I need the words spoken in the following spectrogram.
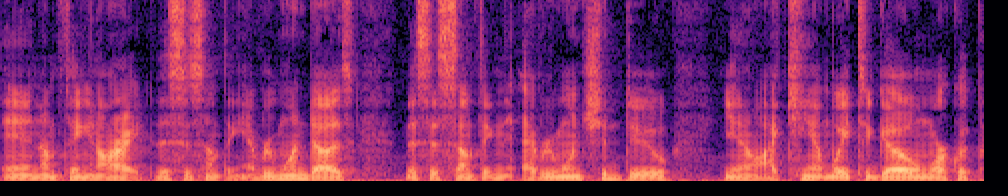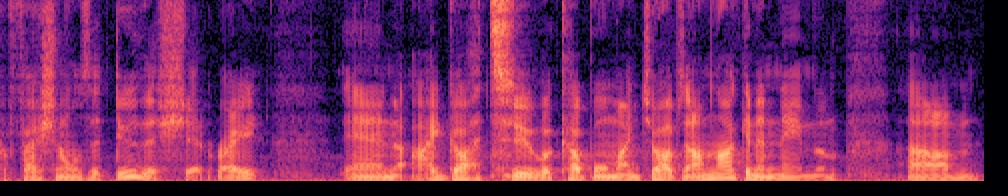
and I'm thinking, all right, this is something everyone does. This is something that everyone should do. You know, I can't wait to go and work with professionals that do this shit, right? And I got to a couple of my jobs, and I'm not going to name them, um,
